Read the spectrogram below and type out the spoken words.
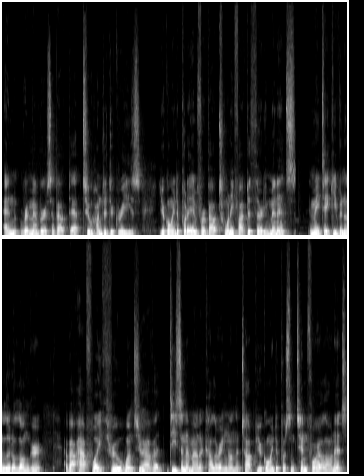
and remember it's about at 200 degrees you're going to put it in for about 25 to 30 minutes. It may take even a little longer. About halfway through, once you have a decent amount of coloring on the top, you're going to put some tin foil on it.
